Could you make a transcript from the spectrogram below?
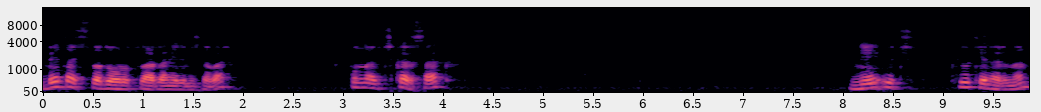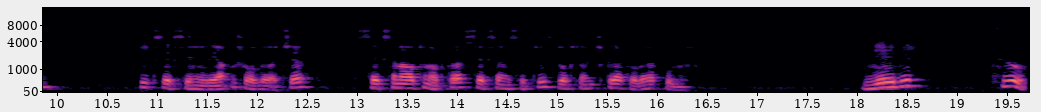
Beta açısı da doğrultulardan elimizde var. Bunları çıkarırsak N3 Q kenarının x ekseniyle yapmış olduğu açı 86.8893 grad olarak bulunur. N1 Q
